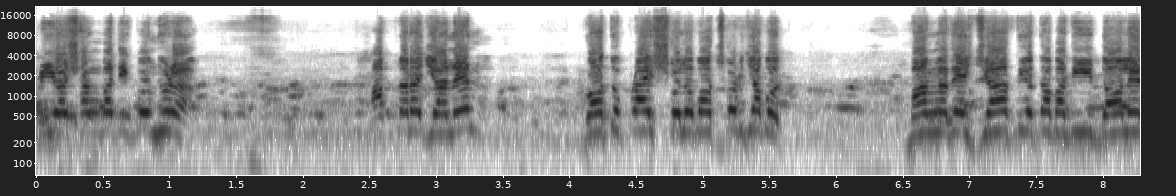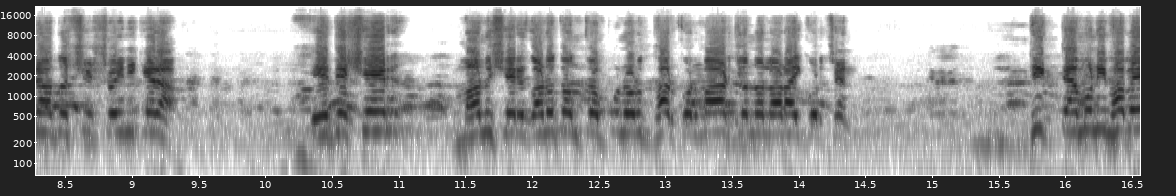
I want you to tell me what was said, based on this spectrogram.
প্রিয় সাংবাদিক বন্ধুরা, আপনারা জানেন গত প্রায় ষোলো বছর যাবৎ বাংলাদেশ জাতীয়তাবাদী দলের আদর্শের সৈনিকেরা এদেশের মানুষের গণতন্ত্র পুনরুদ্ধার করবার জন্য লড়াই করছেন। ঠিক তেমনি ভাবে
